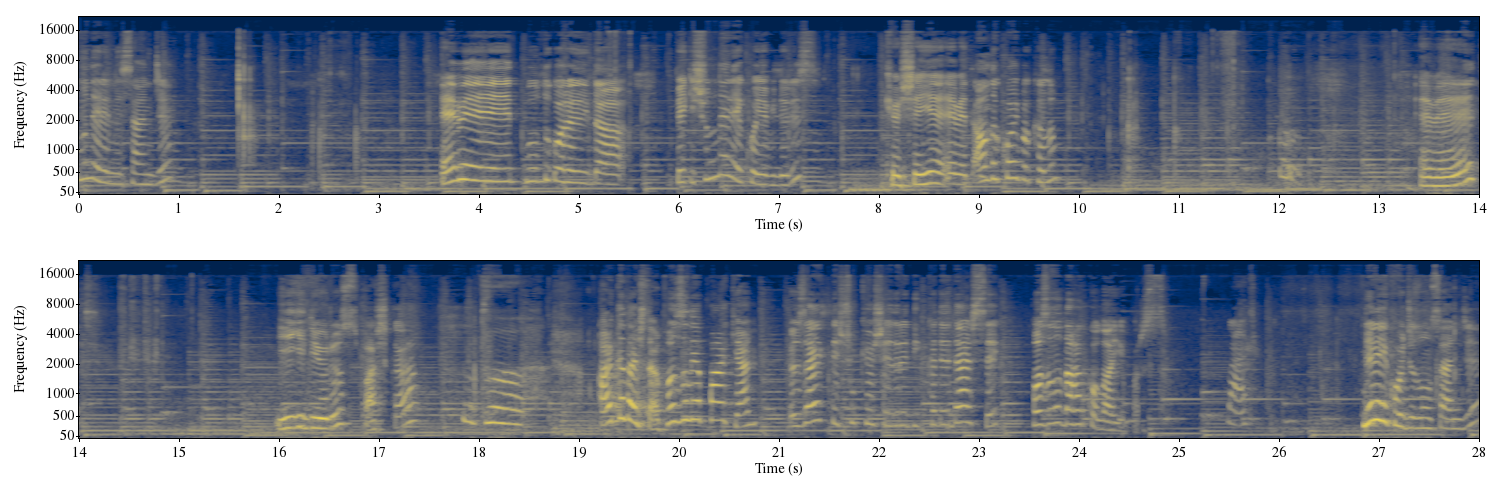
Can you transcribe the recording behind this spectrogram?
Bu nerenin sence? Evet, bulduk orayı da. Peki şunu nereye koyabiliriz? Köşeye. Evet, al da koy bakalım. Evet. İyi gidiyoruz. Başka? Bu. Arkadaşlar puzzle yaparken özellikle şu köşelere dikkat edersek puzzle'ı daha kolay yaparız. Var. Nereye koyacağız onu sence?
